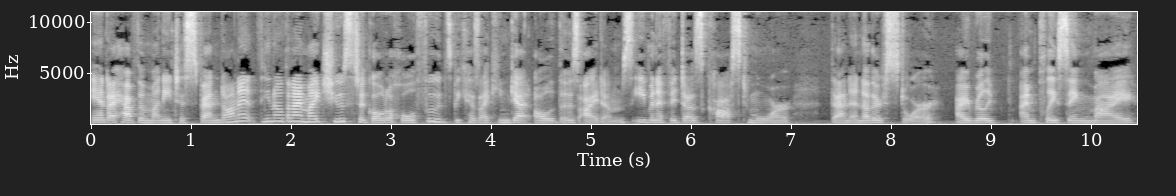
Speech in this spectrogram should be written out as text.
and I have the money to spend on it, you know, then I might choose to go to Whole Foods because I can get all of those items, even if it does cost more than another store. I really, I'm placing my,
